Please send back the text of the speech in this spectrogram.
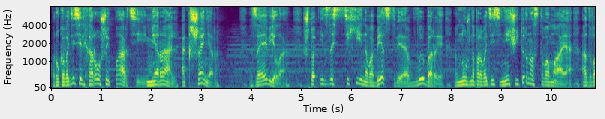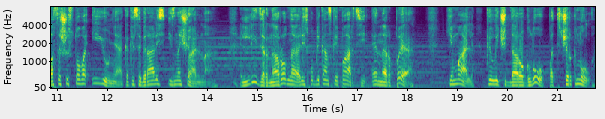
Руководитель хорошей партии Мираль Акшенер заявила, что из-за стихийного бедствия выборы нужно проводить не 14 мая, а 26 июня, как и собирались изначально. Лидер Народно-республиканской партии НРП Кемаль Кылыч-Дароглу подчеркнул,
